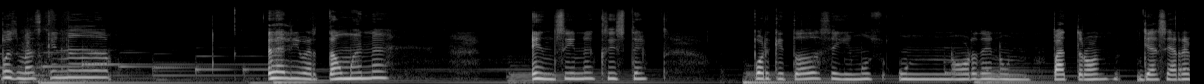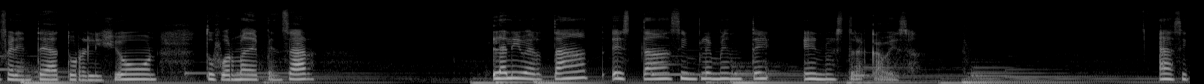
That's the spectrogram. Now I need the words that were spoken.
Pues más que nada, la libertad humana en sí no existe porque todos seguimos un orden, un patrón, ya sea referente a tu religión, tu forma de pensar. La libertad está simplemente en nuestra cabeza. Así,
